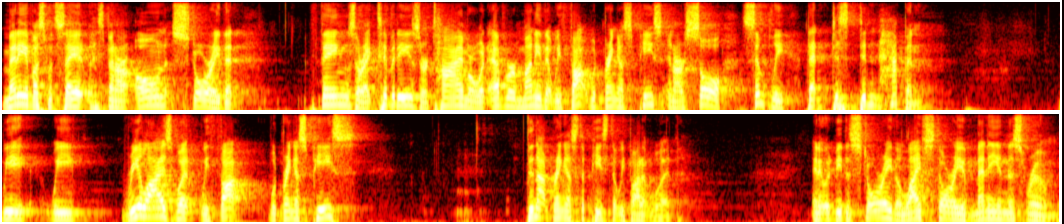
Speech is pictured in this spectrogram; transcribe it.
Many of us would say it has been our own story that things or activities or time or whatever money that we thought would bring us peace in our soul simply that just didn't happen. We, we realized what we thought would bring us peace did not bring us the peace that we thought it would. And it would be the story, the life story of many in this room,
